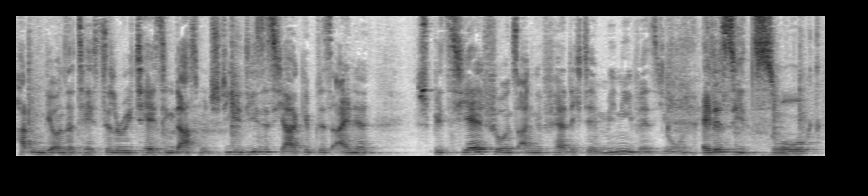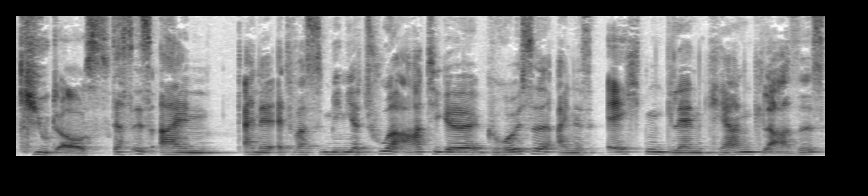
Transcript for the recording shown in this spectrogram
hatten wir unser Tastillery Tasting Glas mit Stiel. Dieses Jahr gibt es eine speziell für uns angefertigte Mini-Version. Ey, das sieht so cute aus. Das ist ein, eine etwas miniaturartige Größe eines echten Glen Kernglases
